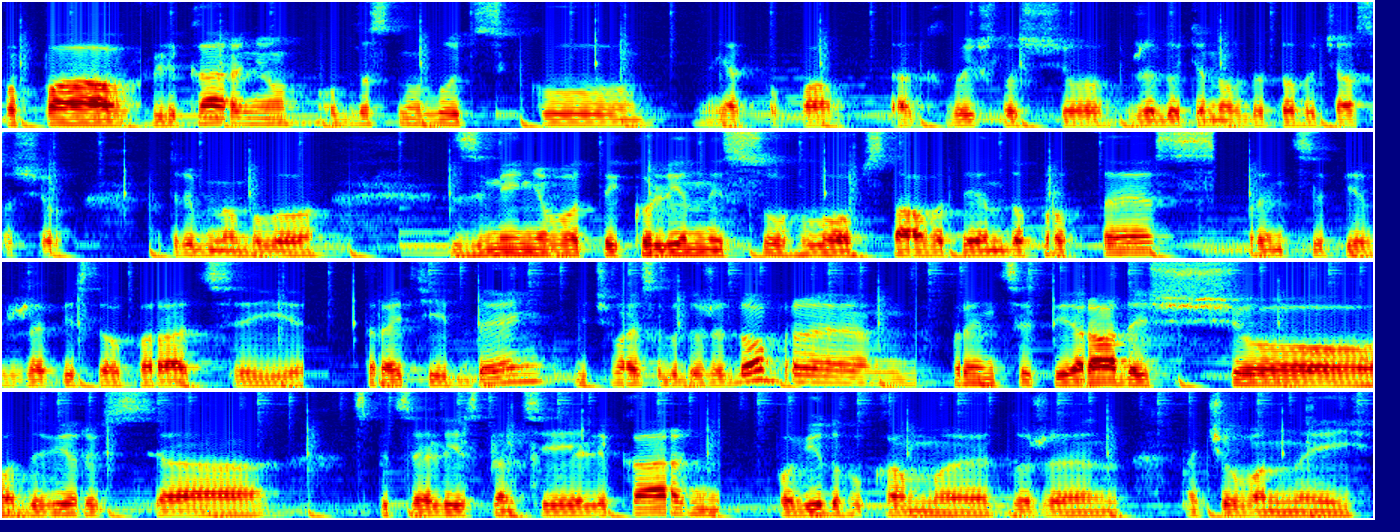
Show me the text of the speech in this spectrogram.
Попав в лікарню обласну Луцьку. Як попав? Так вийшло, що вже дотягнув до того часу, що потрібно було змінювати колінний суглоб, ставити ендопротез. В принципі, вже після операції третій день. Відчуваю себе дуже добре. В принципі, радий, що довірився спеціалістам цієї лікарні. По відгукам е, дуже начуваний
